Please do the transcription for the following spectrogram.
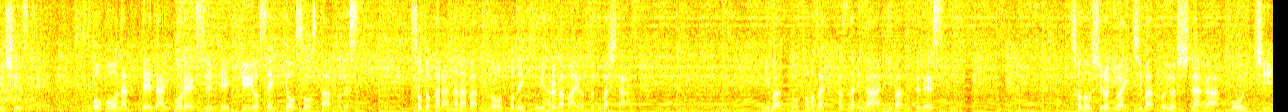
九州勢。5歩なって第5レース A 級予選競争スタートです。外から7番の利根君春が前を取りました。2番の殿崎和成が2番手です。その後ろには1番の吉永光一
